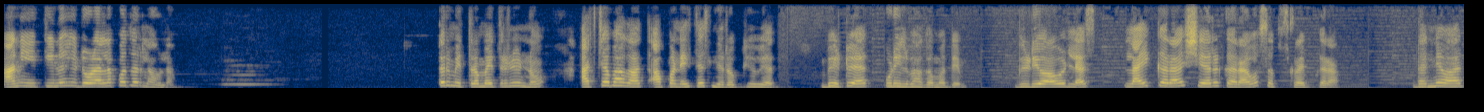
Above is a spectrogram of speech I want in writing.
आणि तिनंही डोळ्याला पदर लावला. तर मित्रमैत्रिणींनो आजच्या भागात आपण येथेच निरोप घेऊयात. भेटूयात पुढील भागामध्ये. व्हिडिओ आवडल्यास लाईक करा शेअर करा व सबस्क्राईब करा. धन्यवाद.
